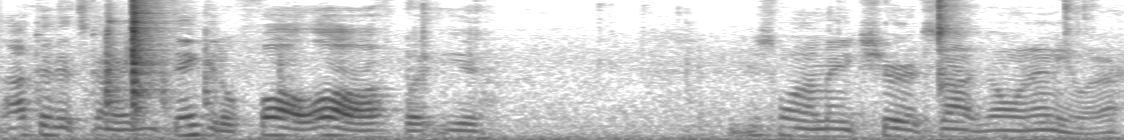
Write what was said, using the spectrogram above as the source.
not that it's gonna, you think it'll fall off, but you, you just wanna make sure it's not going anywhere.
